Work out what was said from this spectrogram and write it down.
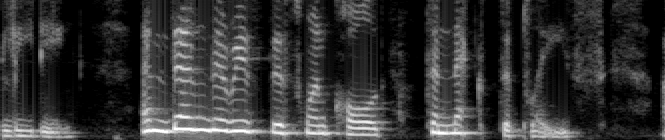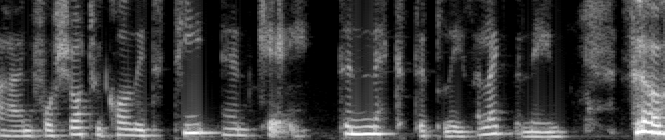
bleeding. And then there is this one called tenecteplase. And for short, we call it TNK, tenecteplase. I like the name. So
